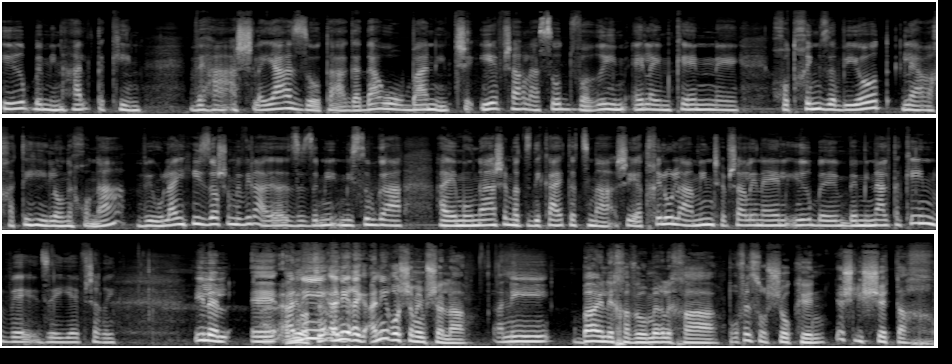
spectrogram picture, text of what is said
עיר במנהל תקין. והאשליה הזאת, האגדה האורבנית, שאי אפשר לעשות דברים, אלא אם כן אה, חותכים זוויות, להערכתי היא לא נכונה, ואולי היא זו שמובילה, זה, זה מסוג האמונה שמצדיקה את עצמה, שיתחילו להאמין שאפשר לנהל עיר במנהל תקין, וזה יהיה אפשרי. הלל, אה, אני אני, רוצה- אני, רגע, אני ראש הממשלה, אני בא אליך ואומר לך, פרופסור שוקן, יש לי שטח,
